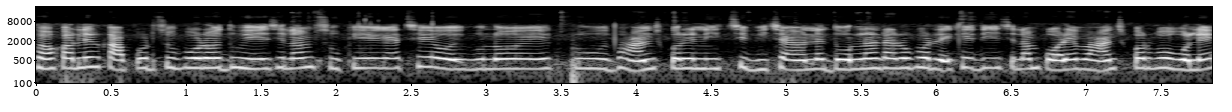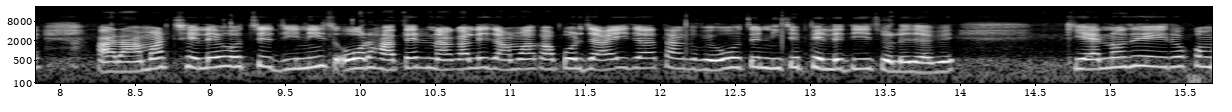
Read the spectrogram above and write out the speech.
সকালের কাপড় চোপড়ও ধুয়েছিলাম, শুকিয়ে গেছে, ওইগুলো একটু ভাঁজ করে নিচ্ছি বিছানে দোলনাটার উপর রেখে দিয়েছিলাম, পরে ভাঁজ করব বলে। আর আমার ছেলে হচ্ছে জিনিস, ওর হাতের নাগালে জামা কাপড় যাই যা থাকবে, ও হচ্ছে নিচে ফেলে দিয়ে চলে যাবে। কেন যে এরকম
